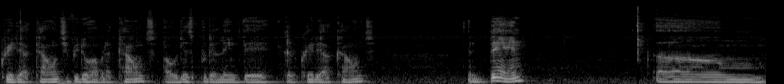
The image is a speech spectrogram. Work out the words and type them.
create an account. If you don't have an account, I will just put a link there. You can create an account, and then um,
